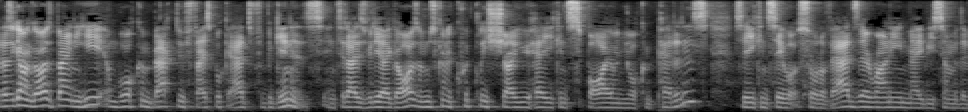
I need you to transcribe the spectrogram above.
How's it going guys? Bainey here and welcome back to Facebook Ads for Beginners. In today's video guys, I'm just going to quickly show you how you can spy on your competitors so you can see what sort of ads they're running, maybe some of the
